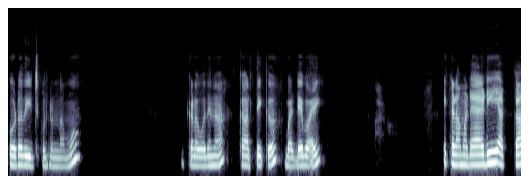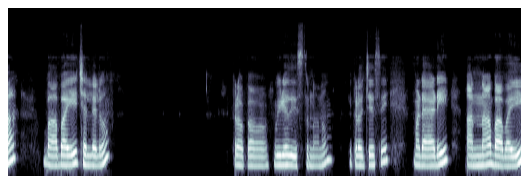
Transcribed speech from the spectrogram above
ఫోటో తీయించుకుంటున్నాము. ఇక్కడ వదిన కార్తిక్ బర్త్డే బాయ్. ఇక్కడ మా డాడీ అక్క బాబాయి చెల్లెలు. ఇక్కడ ఒక వీడియో తీస్తున్నాను. ఇక్కడ వచ్చేసి మా డాడీ అన్న బాబాయి.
